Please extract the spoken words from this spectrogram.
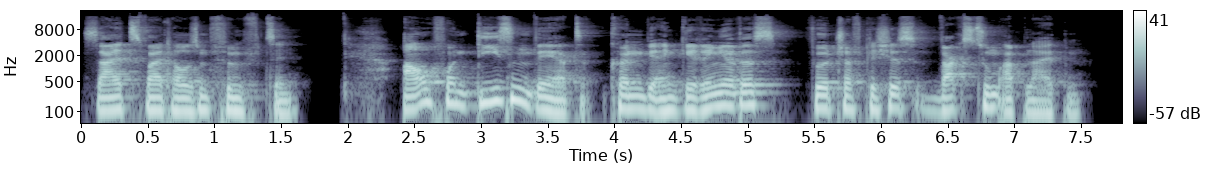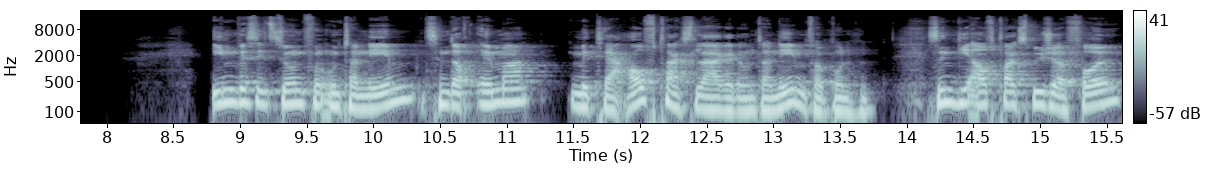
seit 2015. Auch von diesem Wert können wir ein geringeres wirtschaftliches Wachstum ableiten. Investitionen von Unternehmen sind auch immer mit der Auftragslage der Unternehmen verbunden. Sind die Auftragsbücher voll,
